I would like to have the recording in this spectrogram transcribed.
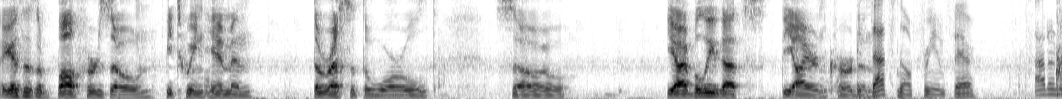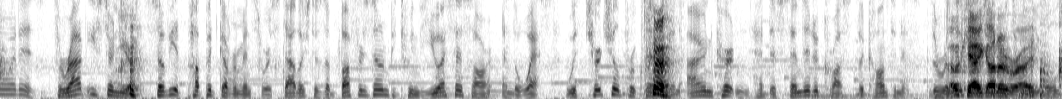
I guess as a buffer zone between him and the rest of the world. So yeah, I believe that's the Iron Curtain. If that's not free and fair, I don't know what is. Throughout Eastern Europe, Soviet puppet governments were established as a buffer zone between the USSR and the West, with Churchill proclaiming an Iron Curtain had descended across the continent. The Okay, I got relationship it between right. The old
